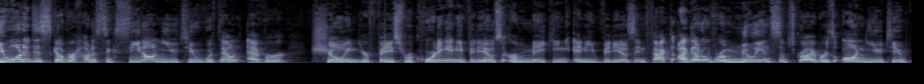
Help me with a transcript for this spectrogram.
Do you want to discover how to succeed on YouTube without ever showing your face, recording any videos, or making any videos? In fact, I got over a million subscribers on YouTube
